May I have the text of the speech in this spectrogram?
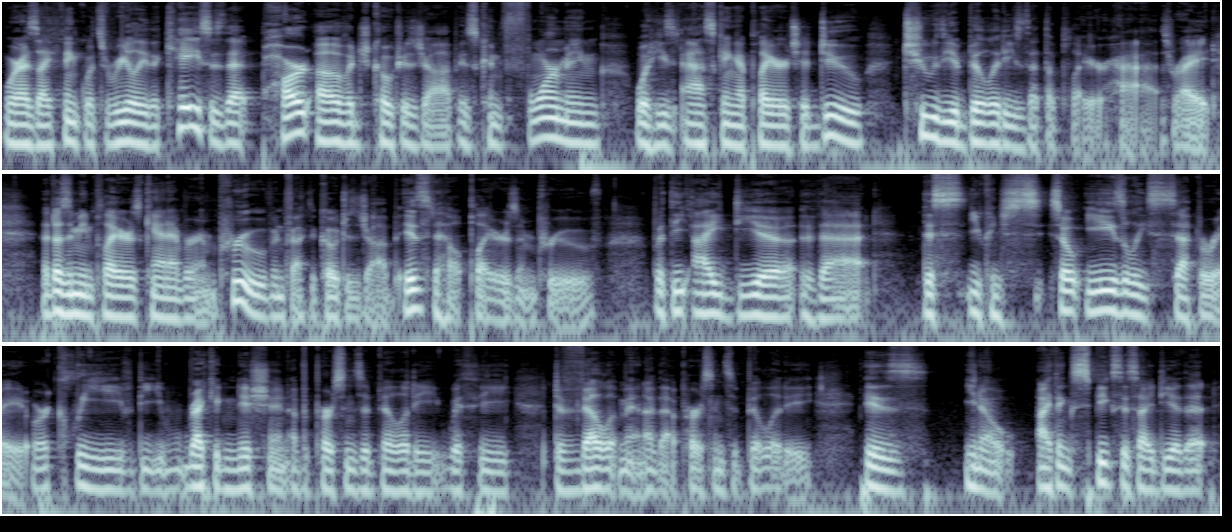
Whereas I think what's really the case is that part of a coach's job is conforming what he's asking a player to do to the abilities that the player has, right? That doesn't mean players can't ever improve. In fact, the coach's job is to help players improve. But the idea that this you can so easily separate or cleave the recognition of a person's ability with the development of that person's ability is you know i think speaks this idea that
